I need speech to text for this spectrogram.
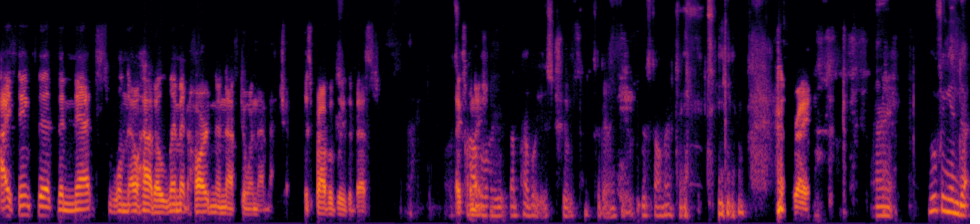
I think that the Nets will know how to limit Harden enough to win that matchup. Is probably the best That's explanation. Probably, that probably is true considering he's just on their team. right. All right. Moving into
